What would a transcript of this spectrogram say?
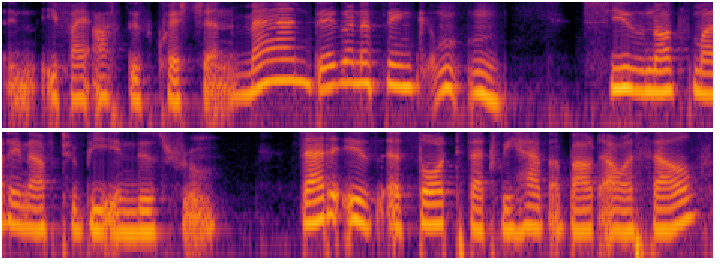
if I ask this question, man, they're going to think, Mm-mm, she's not smart enough to be in this room. That is a thought that we have about ourselves,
